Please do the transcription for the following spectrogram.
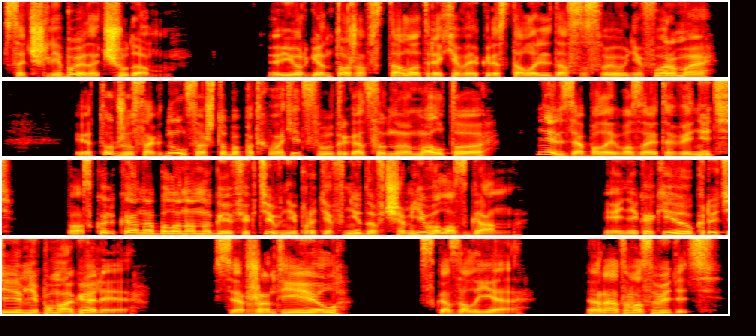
сочли бы это чудом. Юрген тоже встал, отряхивая кристаллы льда со своей униформы, и тут же согнулся, чтобы подхватить свою драгоценную Мелту. Нельзя было его за это винить, поскольку она была намного эффективнее против нидов, чем его лазган. И никакие укрытия им не помогали. «Сержант Йейл», — сказал я, — «рад вас видеть».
